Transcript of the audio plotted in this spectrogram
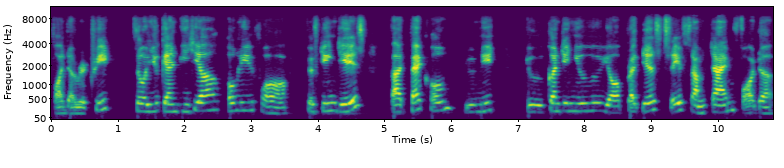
for the retreat. So you can be here only for 15 days, but back home, you need to continue your practice, save some time for the,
